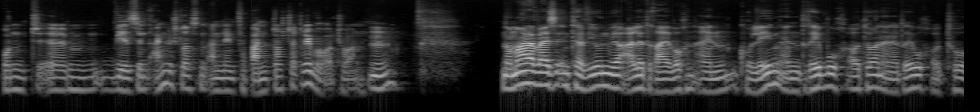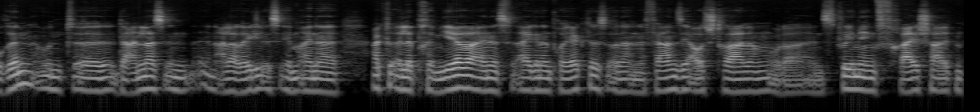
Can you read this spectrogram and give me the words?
und ähm, wir sind angeschlossen an den Verband Deutscher Drehbuchautoren. Mhm. Normalerweise interviewen wir alle drei Wochen einen Kollegen, einen Drehbuchautor und eine Drehbuchautorin und äh, der Anlass in, in, aller Regel ist eben eine aktuelle Premiere eines eigenen Projektes oder eine Fernsehausstrahlung oder ein Streaming freischalten.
